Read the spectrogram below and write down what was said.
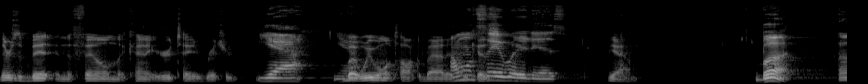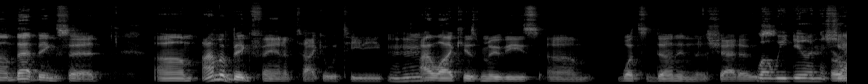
there's a bit in the film that kind of irritated Richard, Yeah. Yeah. but we won't talk about it. I won't because, say what it is. Yeah. But um, that being said, um, I'm a big fan of Taika Waititi. Mm-hmm. I like his movies. Um, What's Done in the Shadows, What we do in the or shadows.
